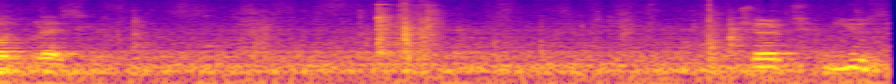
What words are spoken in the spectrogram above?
God bless you. Church music.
